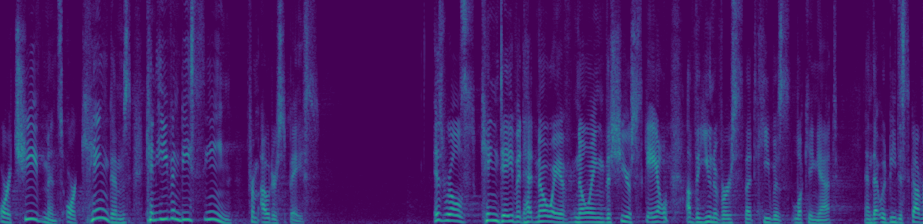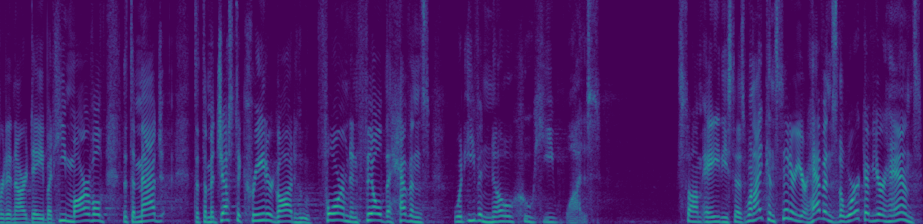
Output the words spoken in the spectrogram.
or achievements or kingdoms can even be seen from outer space. Israel's King David had no way of knowing the sheer scale of the universe that he was looking at and that would be discovered in our day. But he marveled that the, mag- that the majestic creator God who formed and filled the heavens would even know who he was. Psalm 8, he says, When I consider your heavens, the work of your hands,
